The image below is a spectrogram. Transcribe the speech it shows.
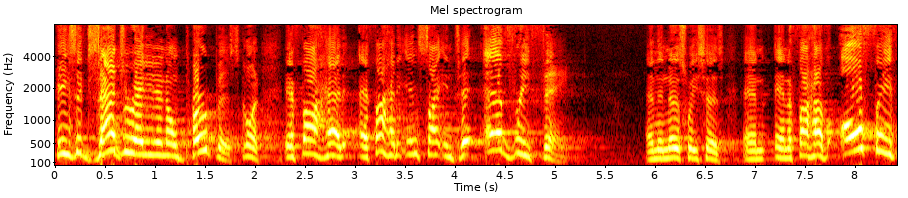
he's exaggerating it on purpose, going, if I, had, if I had insight into everything, and then notice what he says, and, and if I have all faith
